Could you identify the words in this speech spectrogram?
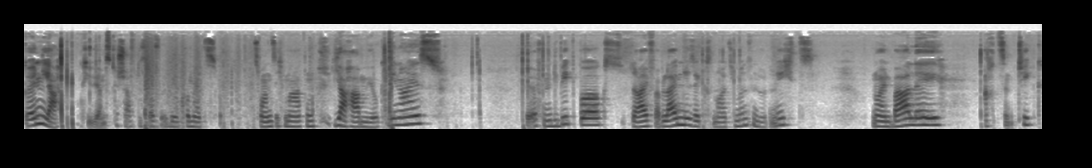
Gönnen? Ja. Okay, wir haben es geschafft. Ich hoffe, wir kommen jetzt 20 Marken. Ja, haben wir. Okay, nice. Wir öffnen die Big Box. Drei verbleibende, 96 Münzen wird nichts. 9 Barley, 18 Tick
